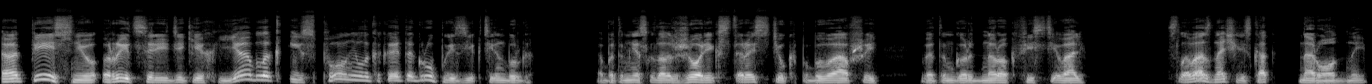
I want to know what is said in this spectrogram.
А песню «Рыцари диких яблок» исполнила какая-то группа из Екатеринбурга. Об этом мне сказал Жорик Старостюк, побывавший в этом городе на рок-фестиваль. Слова значились как «народный».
